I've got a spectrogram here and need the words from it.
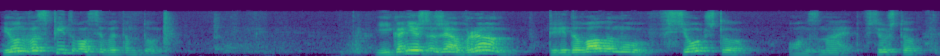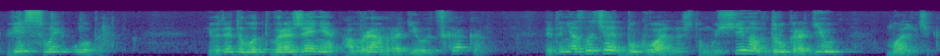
И он воспитывался в этом доме. И, конечно же, Авраам передавал ему все, что он знает, все, что, весь свой опыт. И вот это вот выражение «Авраам родил Ицхака», это не означает буквально, что мужчина вдруг родил мальчика.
